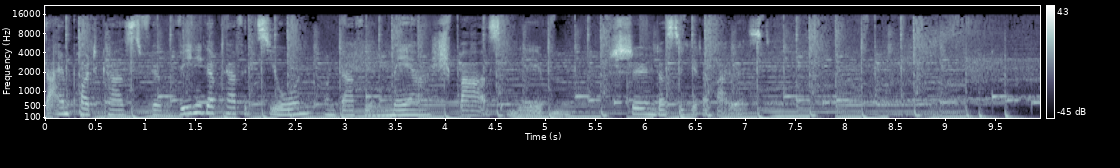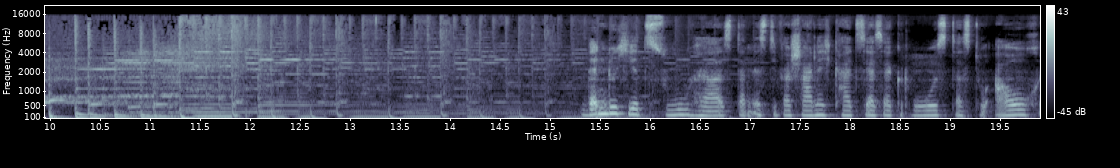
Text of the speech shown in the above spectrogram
Dein Podcast für weniger Perfektion und dafür mehr Spaß im Leben. Schön, dass du hier dabei bist. Wenn du hier zuhörst, dann ist die Wahrscheinlichkeit sehr, sehr groß, dass du auch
